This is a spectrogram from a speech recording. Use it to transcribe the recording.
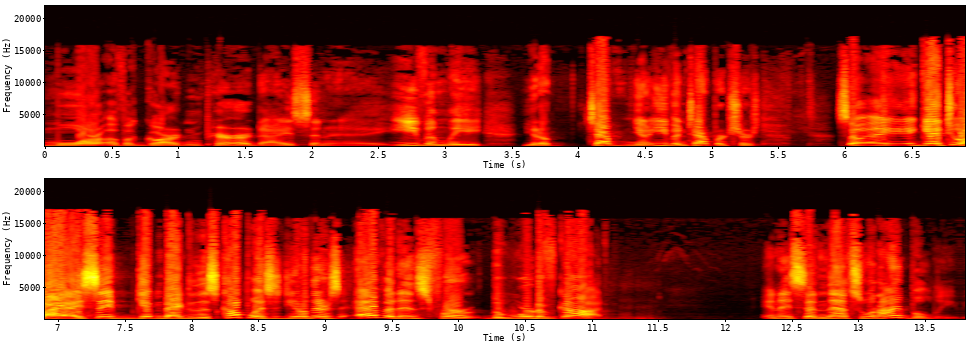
more of a garden paradise and uh, evenly, you know, temp, you know, even temperatures. So again, too, I, I say, getting back to this couple, I said, you know, there's evidence for the Word of God. And I said, and that's what I believe.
